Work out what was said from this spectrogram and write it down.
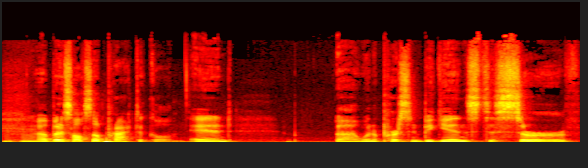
mm-hmm. uh, but it's also practical. And uh, when a person begins to serve,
